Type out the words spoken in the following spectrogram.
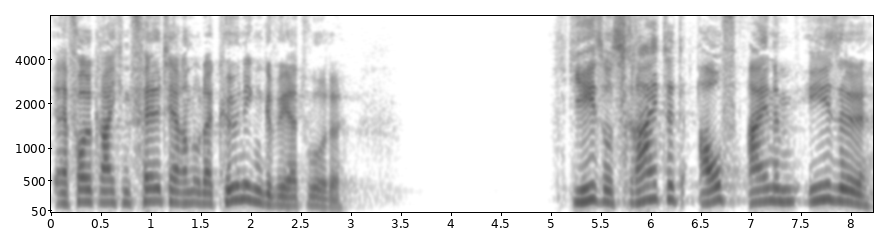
erfolgreichen Feldherren oder Königen gewährt wurde. Jesus reitet auf einem Esel,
